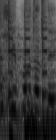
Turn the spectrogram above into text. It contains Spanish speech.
es importante.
